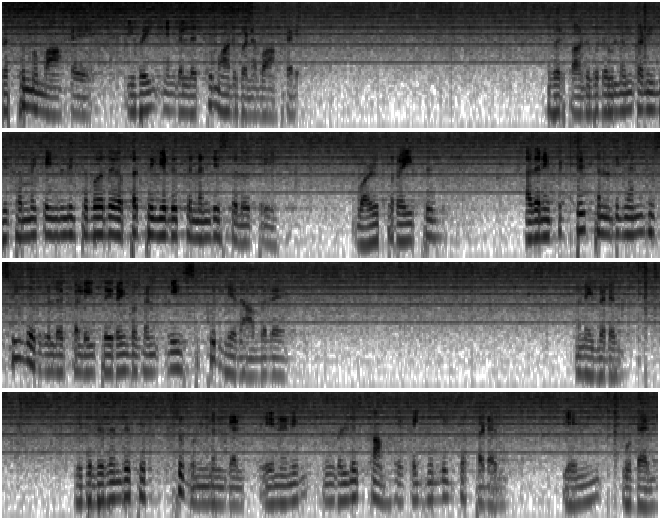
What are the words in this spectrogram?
பிரசமமாக இவை எங்களுக்கு மாறுபனவாக. இவர் பாடுபட உள்ளம் கணிந்து தம்மை கையளித்த போது அப்பத்தை எடுத்து நன்றி செலுத்தி வழுத்துரைத்து அதனை பெற்று தன்னுடைய அன்பு சீடர்களுக்கு அளித்த இறைமகன் இயேசு கூறியதாவது அனைவரும் இதிலிருந்து பெற்று உண்ணுங்கள். ஏனெனில் உங்களுக்காக கையளிக்கப்படும் என் உடல்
